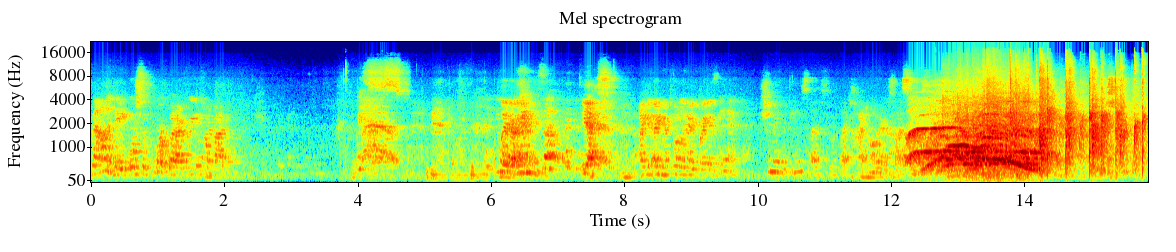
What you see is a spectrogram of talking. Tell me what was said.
validate or support what I read in my Bible? Clear. yes. I, I know totally how your brain is. And she made the dean's list with like high honors last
